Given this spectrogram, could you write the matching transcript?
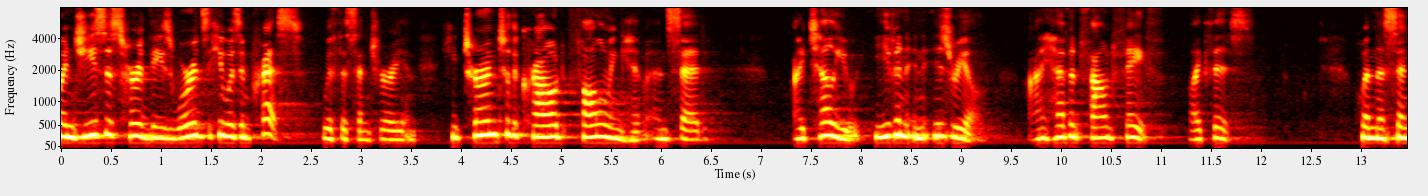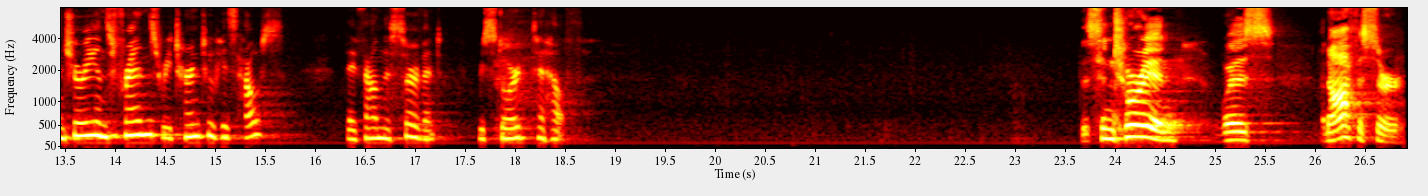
When Jesus heard these words, he was impressed with the centurion. He turned to the crowd following him and said, I tell you, even in Israel, I haven't found faith like this. When the centurion's friends returned to his house, they found the servant restored to health. The centurion was an officer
